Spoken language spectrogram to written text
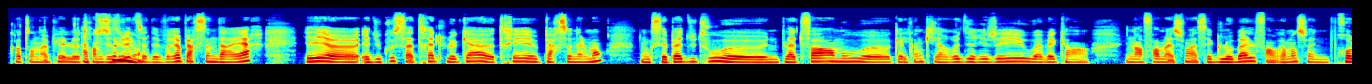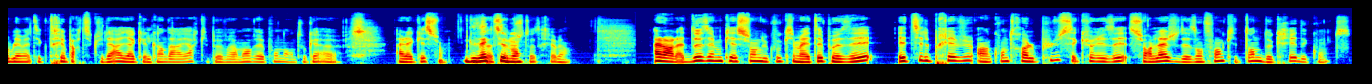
Quand on appelait le 3018, il y a des vraies personnes derrière. Et, euh, et, du coup, ça traite le cas euh, très personnellement. Donc, c'est pas du tout euh, une plateforme ou quelqu'un qui est redirigé ou avec un, une information assez globale. Enfin, vraiment, sur une problématique très particulière, il y a quelqu'un derrière qui peut vraiment répondre, en tout cas, à la question. Exactement. ça, très bien. Alors, la deuxième question, du coup, qui m'a été posée, est-il prévu un contrôle plus sécurisé sur l'âge des enfants qui tentent de créer des comptes?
